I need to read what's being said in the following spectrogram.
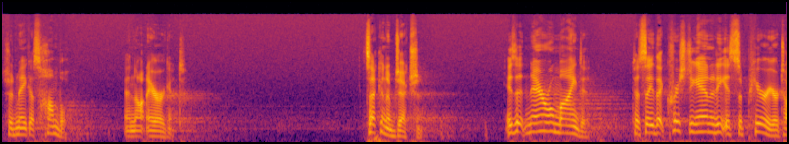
should make us humble and not arrogant. Second objection Is it narrow minded to say that Christianity is superior to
